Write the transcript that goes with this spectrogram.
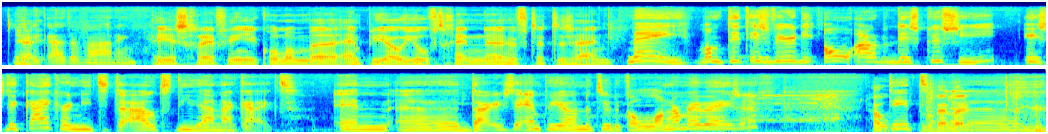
Ja. ik uit ervaring. En je schreef in je column: eh, NPO, je hoeft geen eh, hufter te zijn. Nee, want dit is weer die aloude discussie. Is de kijker niet te oud die daarnaar kijkt? En daar is de NPO natuurlijk al langer mee bezig. Oh, Dit, ehm,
